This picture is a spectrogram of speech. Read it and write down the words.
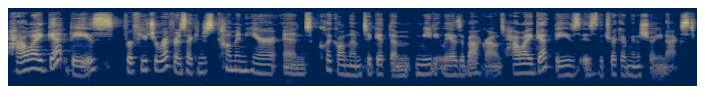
how I get these for future reference, I can just come in here and click on them to get them immediately as a background. How I get these is the trick I'm going to show you next.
